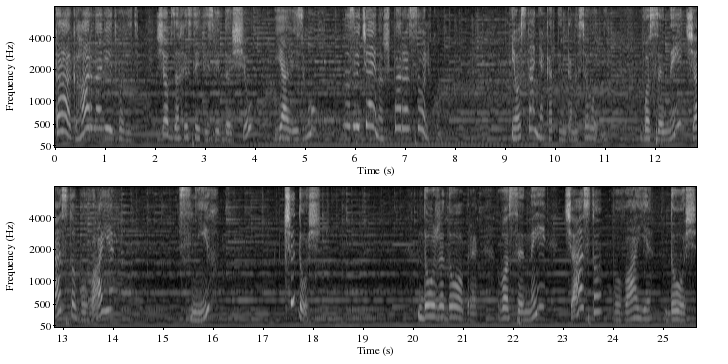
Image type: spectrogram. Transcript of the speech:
Так, гарна відповідь. Щоб захиститись від дощу, я візьму, ну, звичайно ж, парасольку. І остання картинка на сьогодні. Восени часто буває сніг чи дощ? Дуже добре. Восени часто буває дощ.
